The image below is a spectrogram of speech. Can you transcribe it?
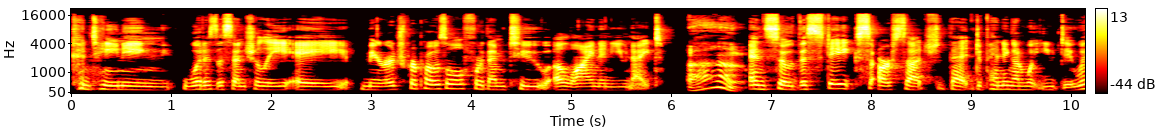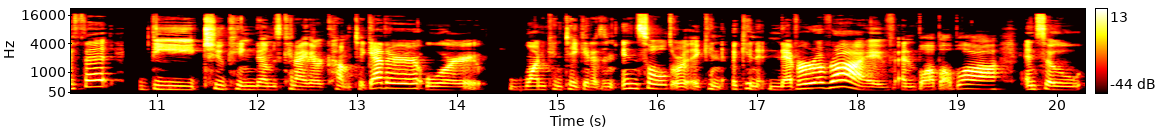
containing what is essentially a marriage proposal for them to align and unite. oh, And so the stakes are such that depending on what you do with it, the two kingdoms can either come together or one can take it as an insult or it can it can never arrive and blah blah blah. And so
